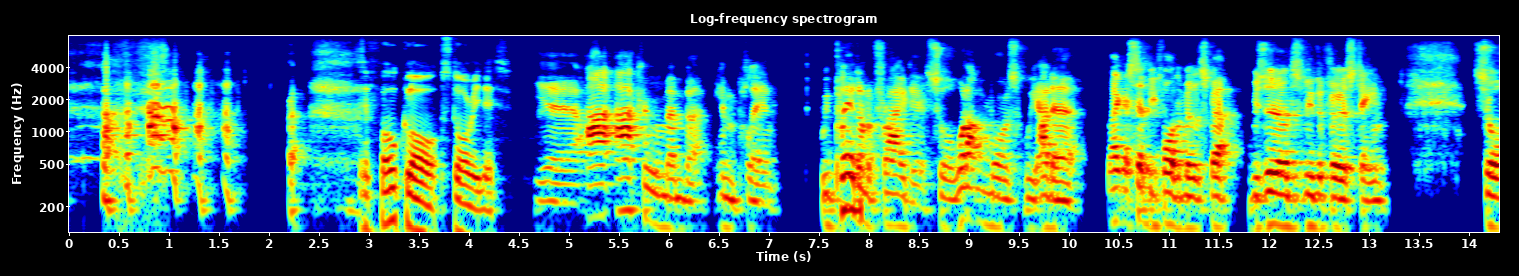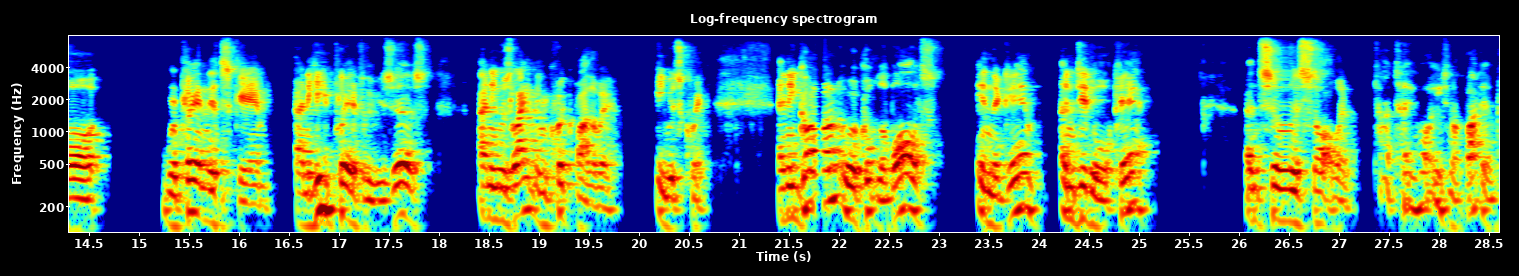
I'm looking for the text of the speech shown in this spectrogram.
it's a folklore story. This. Yeah, I, I can remember him playing. We played on a Friday, so what happened was we had a like I said before, the Middlesbrough reserves for the first team. So we're playing this game, and he played for the reserves, and he was lightning quick, by the way. He was quick, and he got onto a couple of balls in the game and did okay. And Souness sort of went, I tell you what, he's not bad him.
